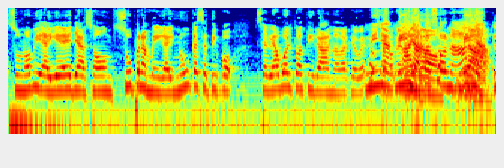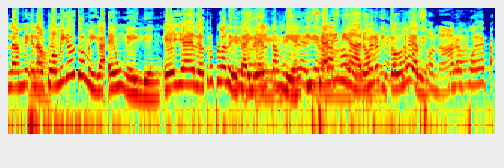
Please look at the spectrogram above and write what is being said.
su novia y ella son súper amigas y nunca ese tipo se le ha vuelto a tirar nada que ver. O sea, Niña, niña, no pasó nada. niña, la, ami- la- No. tu amiga de tu amiga es un alien. Ella es de otro planeta Sí, y sí, él también. Y se alinearon Pero es y todo heavy. nada. Pero puede pa-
